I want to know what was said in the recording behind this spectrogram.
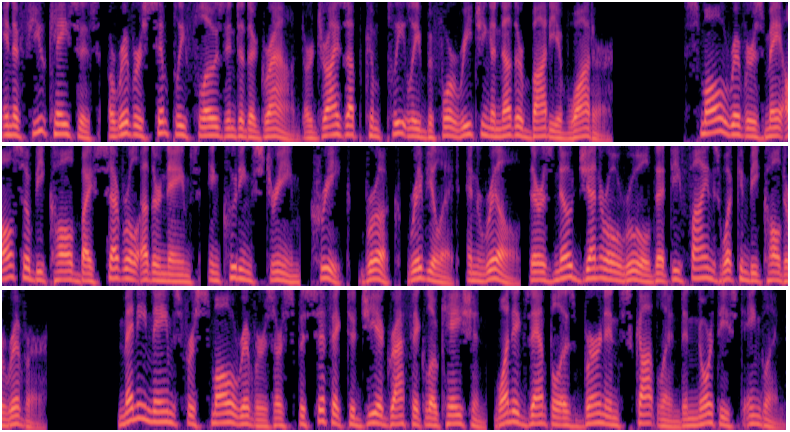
In a few cases, a river simply flows into the ground or dries up completely before reaching another body of water. Small rivers may also be called by several other names, including stream, creek, brook, rivulet, and rill. There is no general rule that defines what can be called a river. Many names for small rivers are specific to geographic location, one example is Burn in Scotland and northeast England.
